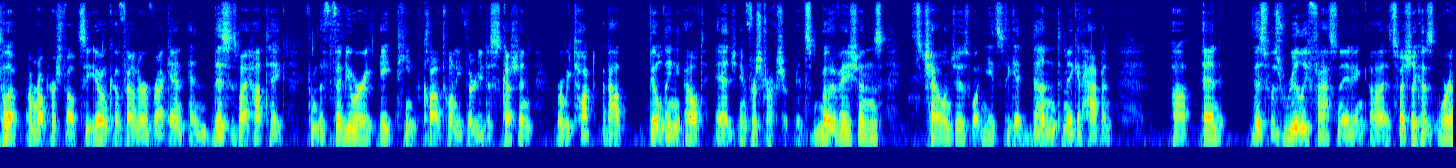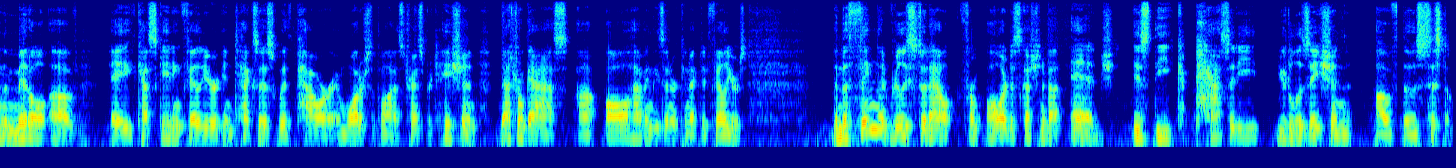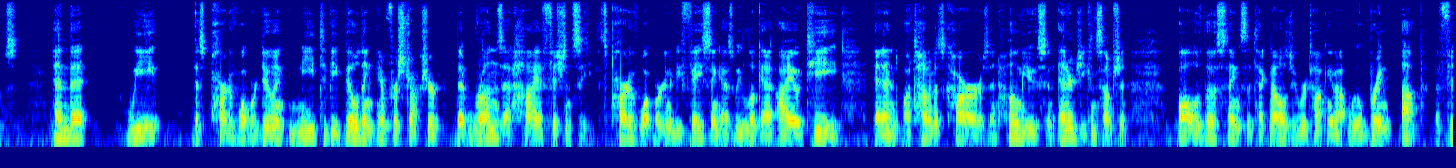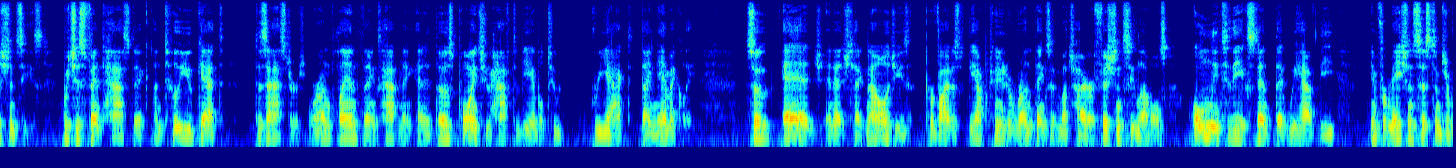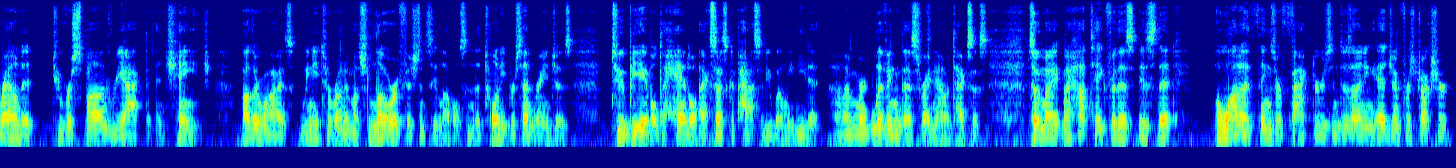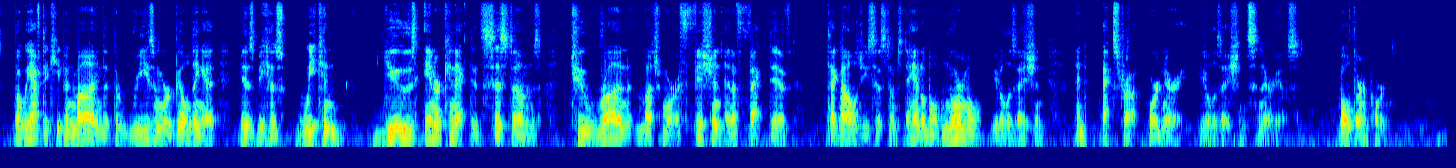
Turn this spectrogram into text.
Hello, I'm Rob Hirschfeld, CEO and co-founder of RackN, and this is my hot take from the February 18th Cloud 2030 discussion where we talked about building out edge infrastructure, its motivations, its challenges, what needs to get done to make it happen. Uh, and this was really fascinating, uh, especially because we're in the middle of a cascading failure in Texas with power and water supplies, transportation, natural gas, uh, all having these interconnected failures. And the thing that really stood out from all our discussion about edge is the capacity utilization of those systems. And that we, as part of what we're doing, need to be building infrastructure that runs at high efficiency. It's part of what we're going to be facing as we look at IoT and autonomous cars and home use and energy consumption. All of those things, the technology we're talking about will bring up efficiencies which is fantastic until you get disasters or unplanned things happening. And at those points, you have to be able to react dynamically. So edge and edge technologies provide us with the opportunity to run things at much higher efficiency levels, only to the extent that we have the information systems around it to respond, react, and change. Otherwise, we need to run at much lower efficiency levels in the 20% ranges to be able to handle excess capacity when we need it. Um, we're living this right now in Texas. So my, my hot take for this is that a lot of things are factors in designing edge infrastructure, but we have to keep in mind that the reason we're building it is because we can use interconnected systems to run much more efficient and effective technology systems to handle both normal utilization and extraordinary utilization scenarios. Both are important.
